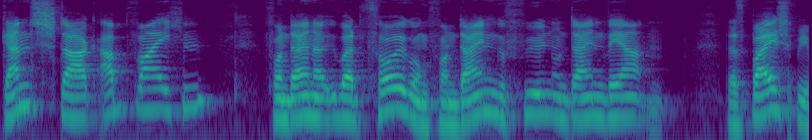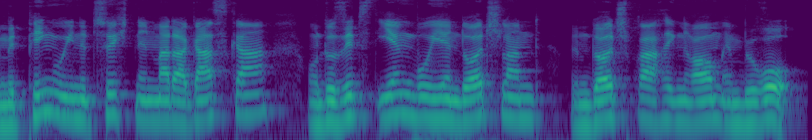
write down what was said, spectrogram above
ganz stark abweichen von deiner Überzeugung, von deinen Gefühlen und deinen Werten. Das Beispiel mit Pinguine züchten in Madagaskar und du sitzt irgendwo hier in Deutschland, im deutschsprachigen Raum im Büro.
